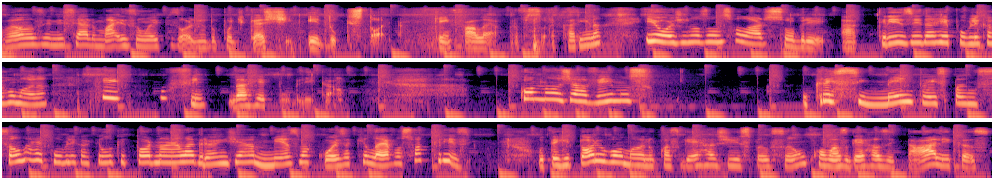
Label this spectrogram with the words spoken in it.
Vamos iniciar mais um episódio do podcast Educa História. Quem fala é a professora Karina e hoje nós vamos falar sobre a crise da República Romana e o fim da República. Como nós já vimos, o crescimento, a expansão da República, aquilo que torna ela grande, é a mesma coisa que leva à sua crise. O território romano, com as guerras de expansão, como as guerras itálicas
